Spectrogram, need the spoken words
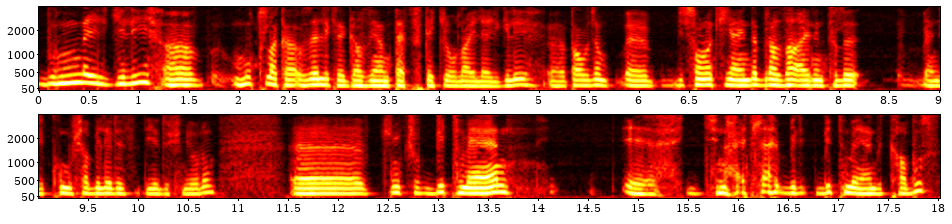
Bununla ilgili e, mutlaka özellikle Gaziantep'teki olayla ilgili e, hocam e, bir sonraki yayında biraz daha ayrıntılı bence konuşabiliriz diye düşünüyorum. E, çünkü bitmeyen e, cinayetler bitmeyen bir kabus.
